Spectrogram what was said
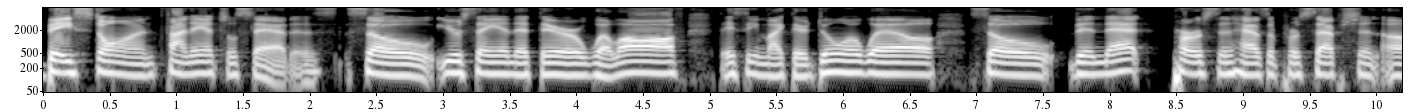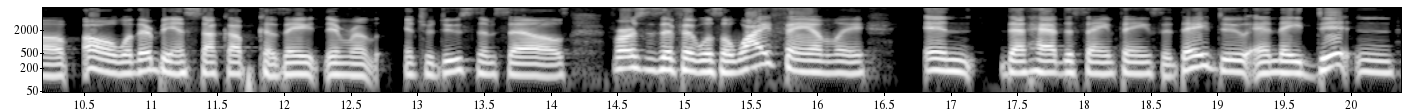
based on financial status. So you're saying that they're well off, they seem like they're doing well. So then that person has a perception of, oh, well, they're being stuck up because they didn't really introduce themselves versus if it was a white family and that had the same things that they do and they didn't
